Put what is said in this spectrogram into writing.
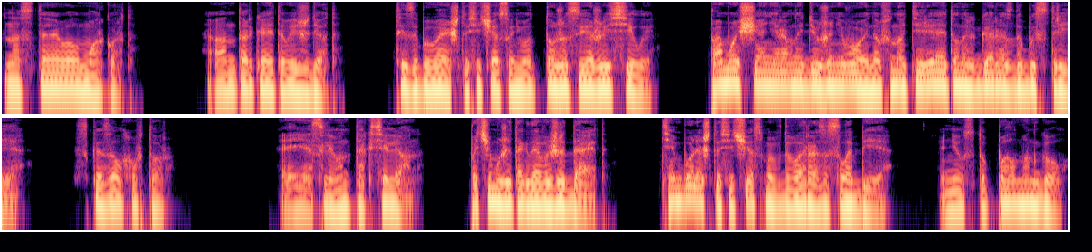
настаивал Моркурт. «Он только этого и ждет. Ты забываешь, что сейчас у него тоже свежие силы. По мощи они равны дюжине воинов, но теряет он их гораздо быстрее», — сказал Хуфтор. «Если он так силен, почему же тогда выжидает? Тем более, что сейчас мы в два раза слабее». Не уступал монгол.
